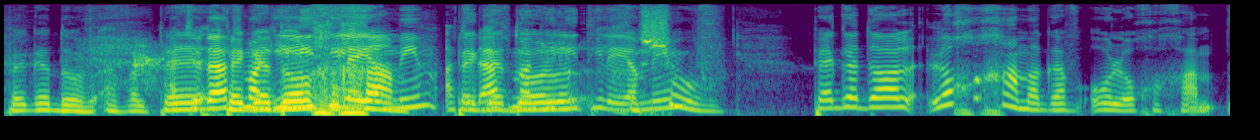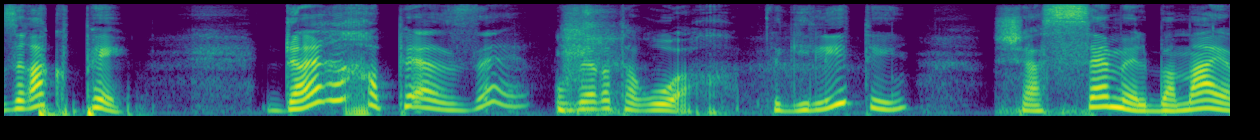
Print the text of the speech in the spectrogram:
פה גדול. אבל פה את יודעת פה מה גדול גיליתי חכם. לימים? את פה יודעת מה גדול גיליתי לימים? חשוב. פה גדול, לא חכם אגב, או לא חכם, זה רק פה. דרך הפה הזה עוברת הרוח. וגיליתי שהסמל במאיה,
